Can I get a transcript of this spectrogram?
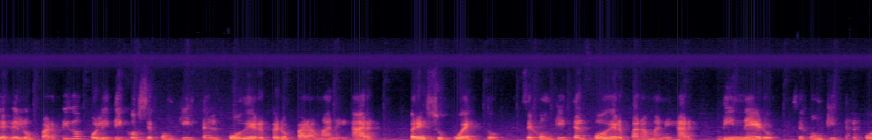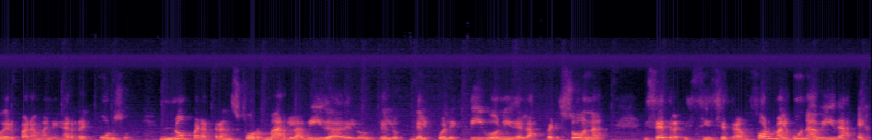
desde los partidos políticos se conquista el poder, pero para manejar presupuesto, se conquista el poder para manejar dinero, se conquista el poder para manejar recursos, no para transformar la vida del colectivo ni de las personas. Y si se transforma alguna vida es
